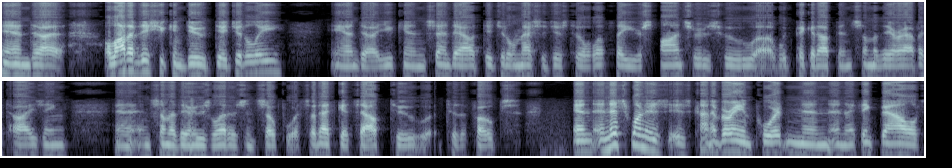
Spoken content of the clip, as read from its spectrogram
And a lot of this you can do digitally, and uh, you can send out digital messages to, let's say, your sponsors who uh, would pick it up in some of their advertising and, and, some of their newsletters and so forth. So that gets out to to the folks. And, and this one is, is kind of very important, and, and I think Val is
